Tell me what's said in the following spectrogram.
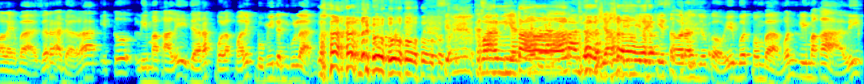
oleh buzzer adalah itu lima kali jarak bolak-balik bumi dan bulan. aduh Kesaktian Mantap. yang dimiliki seorang Jokowi buat membangun lima kali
